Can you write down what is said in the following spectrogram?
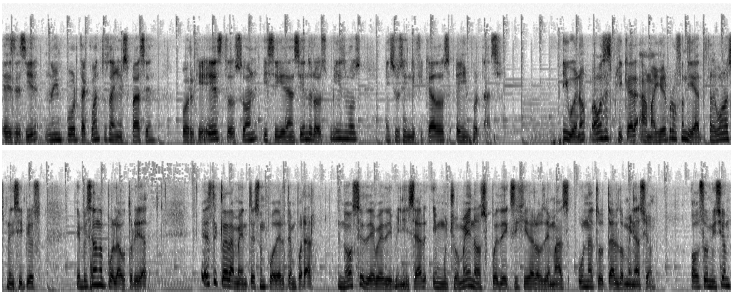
Es decir, no importa cuántos años pasen, porque estos son y seguirán siendo los mismos en sus significados e importancia. Y bueno, vamos a explicar a mayor profundidad algunos principios, empezando por la autoridad. Este claramente es un poder temporal, no se debe divinizar y mucho menos puede exigir a los demás una total dominación o sumisión,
